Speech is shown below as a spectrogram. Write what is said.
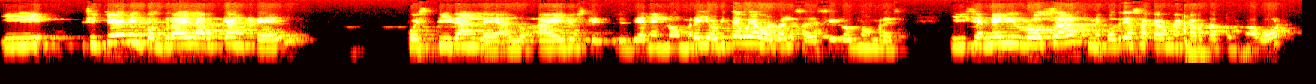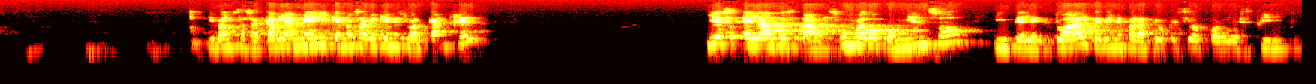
Y si quieren encontrar el arcángel, pues pídanle a, ellos que les den el nombre. Y ahorita voy a volverles a decir los nombres. Y dice Meli Rosas, ¿me podría sacar una carta, por favor? Y vamos a sacarle a Meli, que no sabe quién es su arcángel. Y es el as de espadas, un nuevo comienzo intelectual que viene para ti ofrecido por el espíritu.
